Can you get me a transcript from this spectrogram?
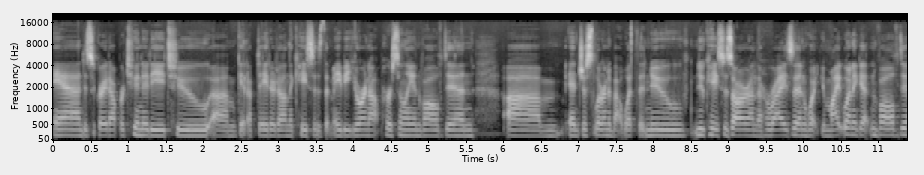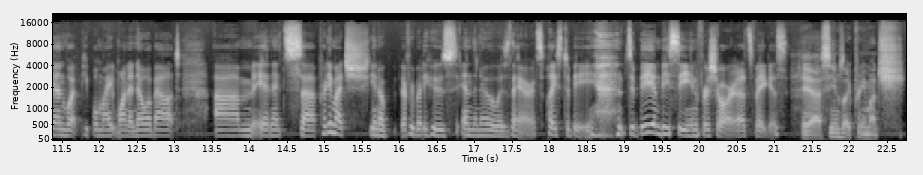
And it's a great opportunity to um, get updated on the cases that maybe you're not personally involved in, um, and just learn about what the new new cases are on the horizon, what you might want to get involved in, what people might want to know about. Um, and it's uh, pretty much you know everybody who's in the know is there. It's a place to be, to be and be seen for sure. That's Vegas. Yeah, seems like pretty much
